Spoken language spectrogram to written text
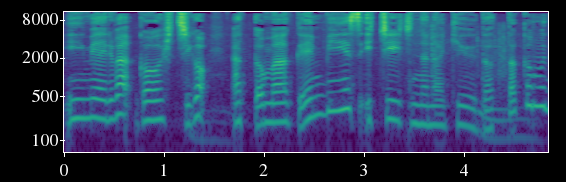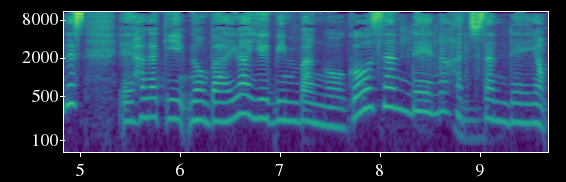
e メールは575アットマーク mbs1179.com です。えーはがきの場合は郵便番号530-8304、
